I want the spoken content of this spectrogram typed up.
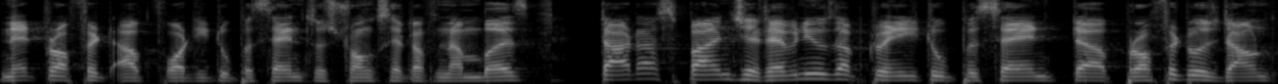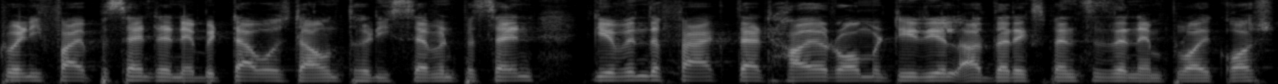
net profit up 42%, so strong set of numbers. Tata Sponge revenues up 22%, uh, profit was down 25%, and EBITDA was down 37%, given the fact that higher raw material, other expenses, and employee costs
